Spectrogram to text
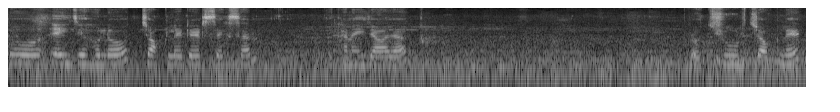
তো এই যে হলো চকলেটের সেকশন। এখানেই যাওয়া যাক। প্রচুর চকলেট।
